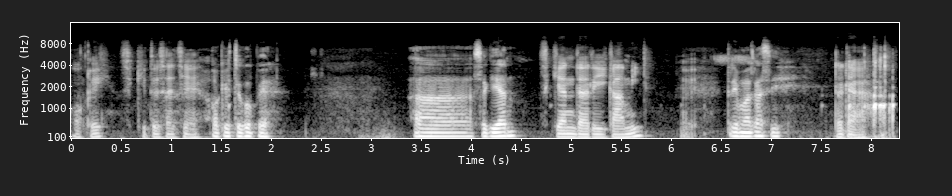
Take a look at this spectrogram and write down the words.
oke segitu saja ya. Oke cukup ya. Ah, sekian. sekian dari kami Terima kasih. dadah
